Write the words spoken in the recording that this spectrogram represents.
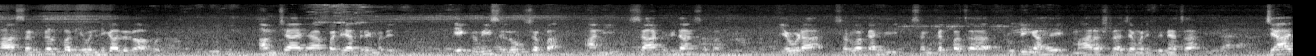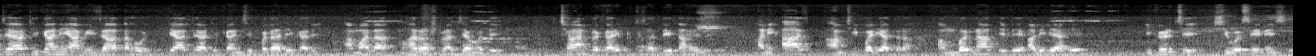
हा संकल्प घेऊन निघालेलो आहोत. आमच्या ह्या पदयात्रेमध्ये एकवीस लोकसभा आणि साठ विधानसभा एवढा सर्व काही संकल्पाचा रुटीन आहे महाराष्ट्र राज्यामध्ये फिरण्याचा. ज्या ज्या ठिकाणी आम्ही जात आहोत त्या त्या ठिकाणचे पदाधिकारी आम्हाला महाराष्ट्र राज्यामध्ये छान प्रकारे प्रतिसाद देत आहेत. आणि आज आमची पदयात्रा अंबरनाथ येथे आलेली आहे. इकडचे शिवसेनेचे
